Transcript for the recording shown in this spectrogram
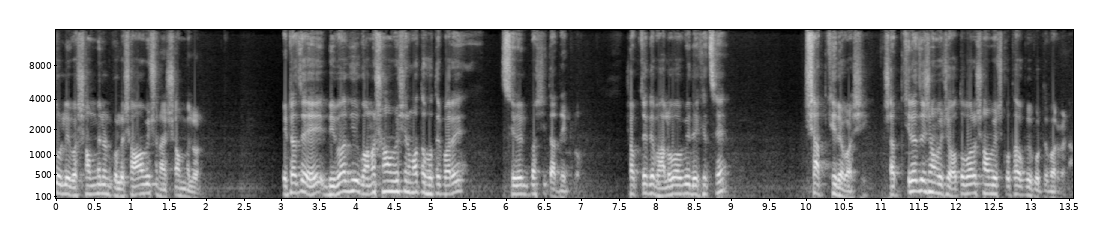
করলে বা সম্মেলন করলে সমাবেশ নয়, সম্মেলন। এটা যে বিভাগীয় গণসমাবেশের মতো হতে পারে, সিলেটবাসী তা দেখল। সবচেয়ে ভালোভাবে দেখেছে সাতক্ষীরাবাসী। সাতক্ষীরা যে সমাবেশ, অত বড় সমাবেশ কোথাও কেউ করতে পারবে না।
